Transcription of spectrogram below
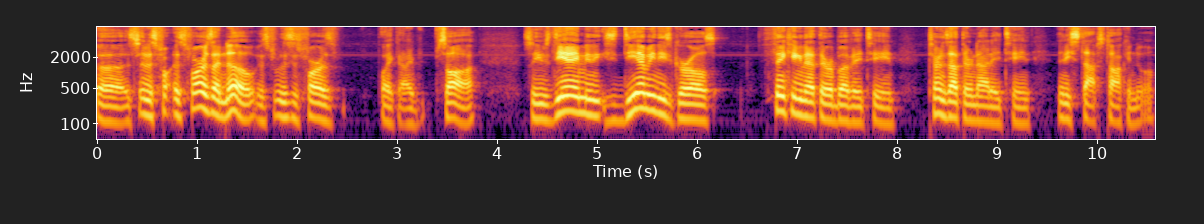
uh, and as far as far as I know, at least as far as like I saw, so he was DMing. He's DMing these girls, thinking that they're above eighteen. Turns out they're not eighteen. Then he stops talking to them,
